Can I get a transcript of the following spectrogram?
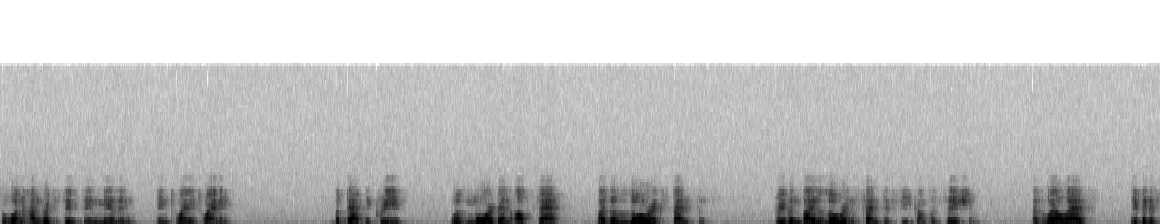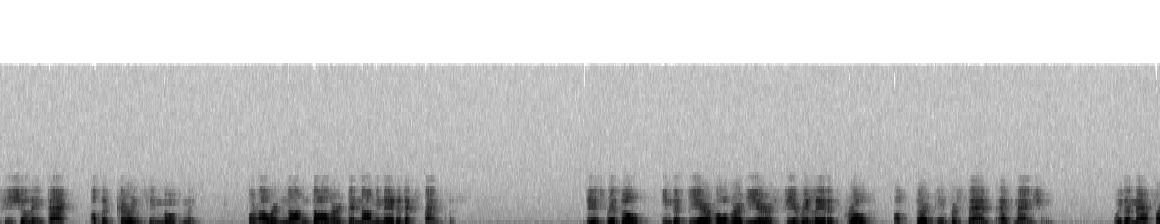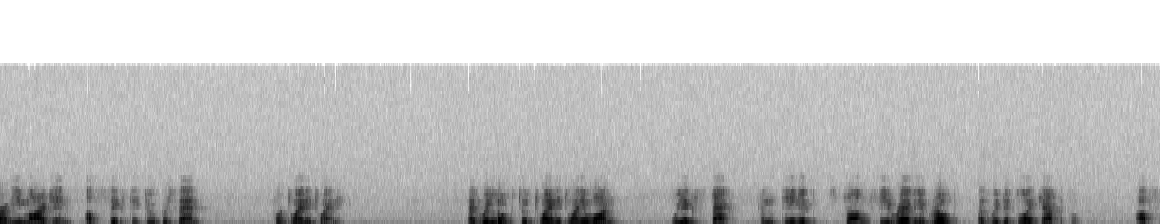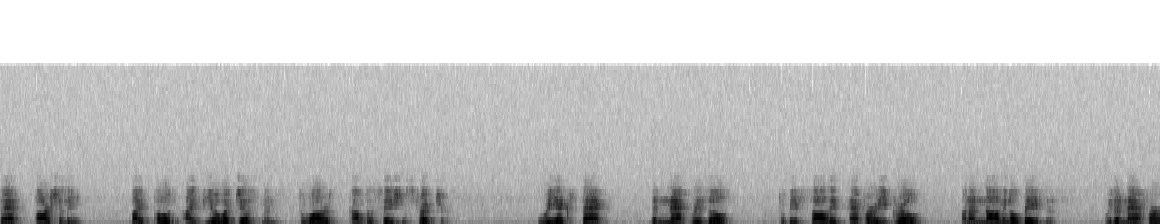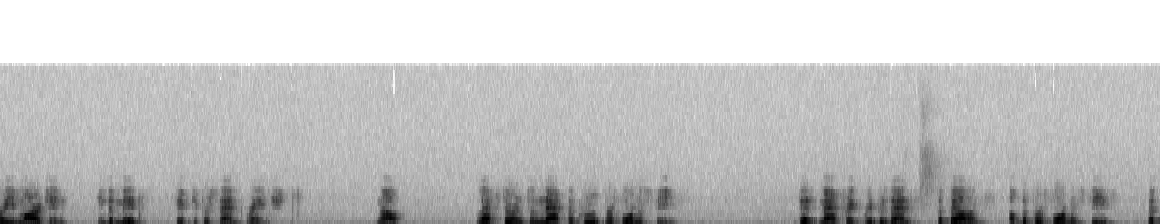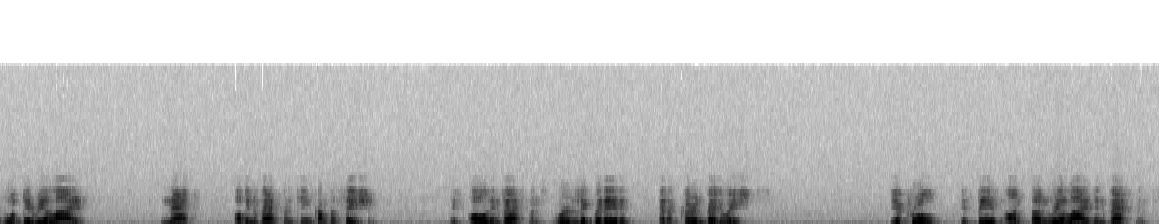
to 115 million in 2020. But That decrease was more than offset by the lower expenses, driven by lower incentive fee compensation, as well as a beneficial impact of the currency movement for our non-dollar denominated expenses. This results in the year-over-year fee-related growth of 13%, as mentioned, with an FRE margin of 62% for 2020. As we look to 2021, we expect continued strong fee revenue growth as we deploy capital, offset partially by post-IPO adjustments to our compensation structure. We expect the net result to be solid FRE growth on a nominal basis with an FRE margin in the mid 50% range. Now, let's turn to net accrued performance fees. This metric represents the balance of the performance fees that would be realized net of investment team compensation if all investments were liquidated at a current valuations. The accrual is based on unrealized investments,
